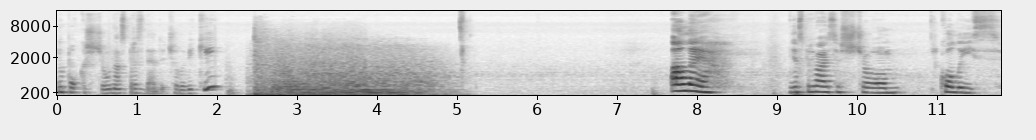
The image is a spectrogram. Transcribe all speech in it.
ну, поки що у нас президенти чоловіки. Але я сподіваюся, що колись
